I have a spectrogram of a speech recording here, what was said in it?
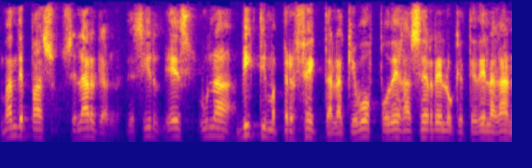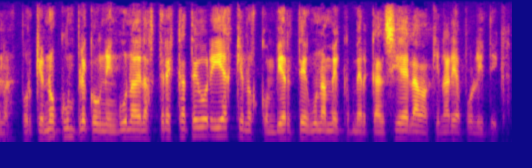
van de paso, se largan. Es decir, es una víctima perfecta la que vos podés hacerle lo que te dé la gana, porque no cumple con ninguna de las tres categorías que nos convierte en una mercancía de la maquinaria política.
